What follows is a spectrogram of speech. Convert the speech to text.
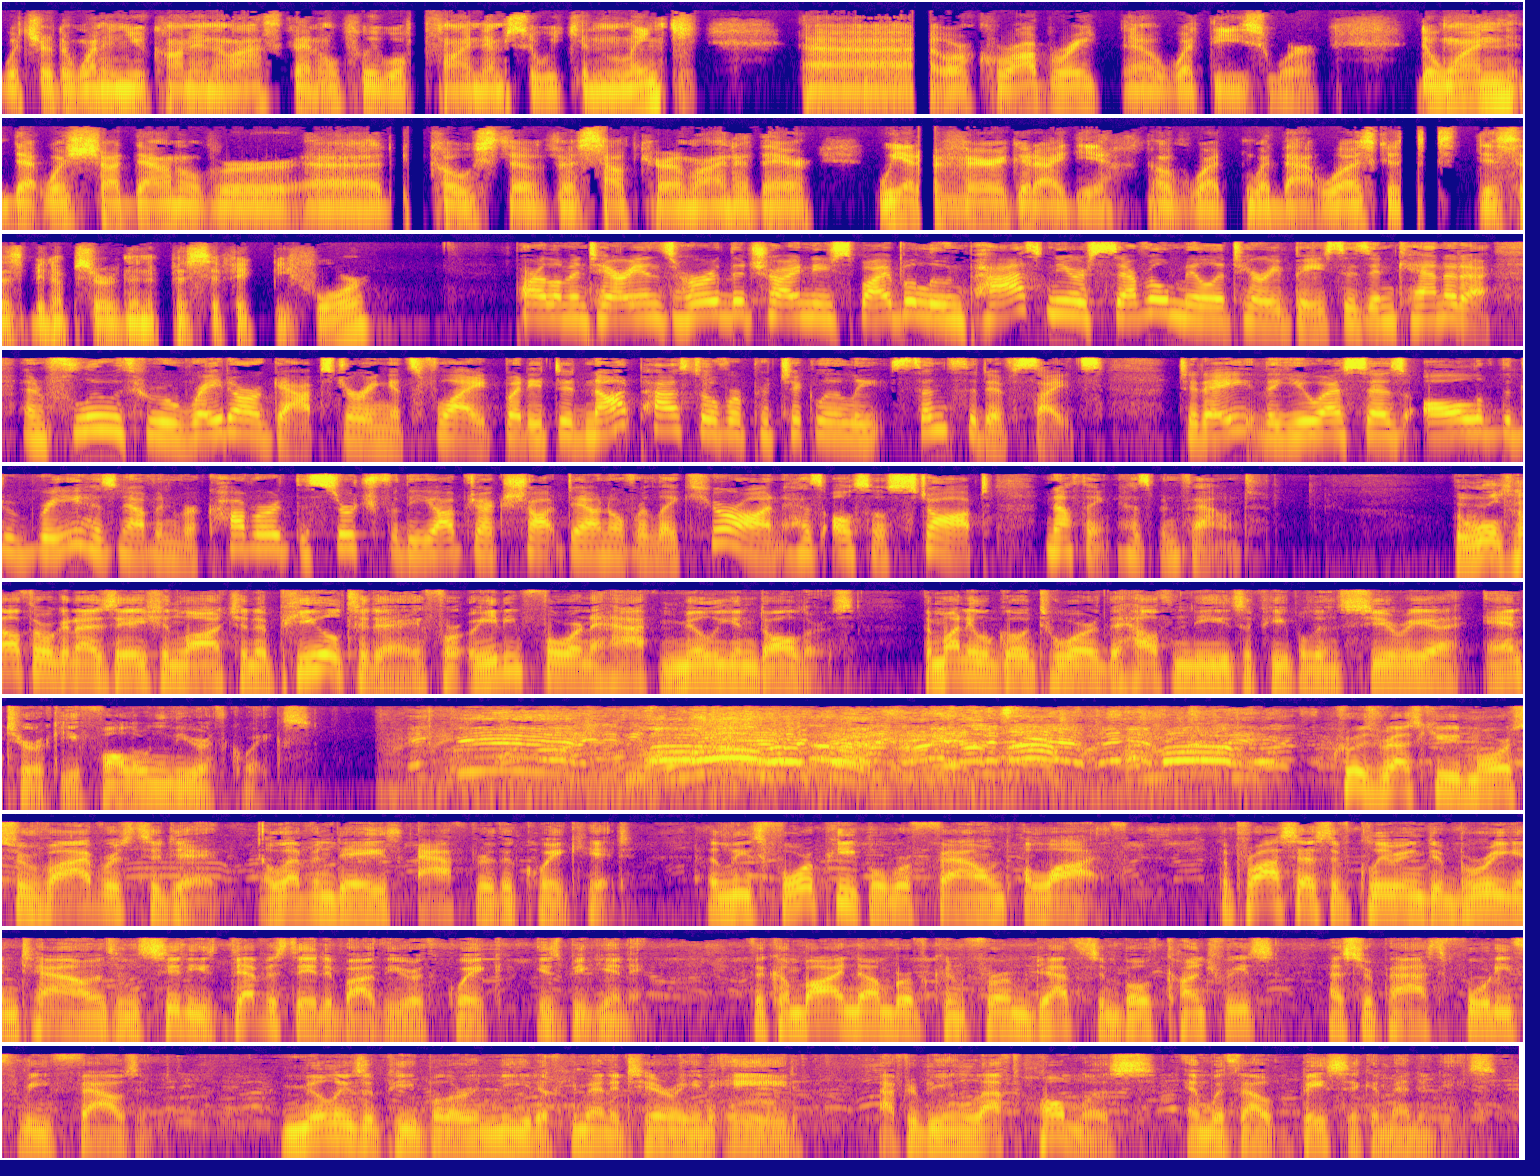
which are the one in Yukon and Alaska, and hopefully we'll find them so we can link uh, or corroborate uh, what these were. The one that was shot down over uh, the coast of uh, South Carolina there, we had a very good idea of what, what that was because this has been observed in the Pacific before. Parliamentarians heard the Chinese spy balloon pass near several military bases in Canada and flew through radar gaps during its flight, but it did not pass over particularly sensitive sites. Today, the U.S. says all of the debris has now been recovered. The search for the object shot down over Lake Huron has also stopped. Nothing has been found. The World Health Organization launched an appeal today for $84.5 million. The money will go toward the health needs of people in Syria and Turkey following the earthquakes. Crews rescued more survivors today, 11 days after the quake hit. At least four people were found alive. The process of clearing debris in towns and cities devastated by the earthquake is beginning. The combined number of confirmed deaths in both countries has surpassed 43,000. Millions of people are in need of humanitarian aid after being left homeless and without basic amenities.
